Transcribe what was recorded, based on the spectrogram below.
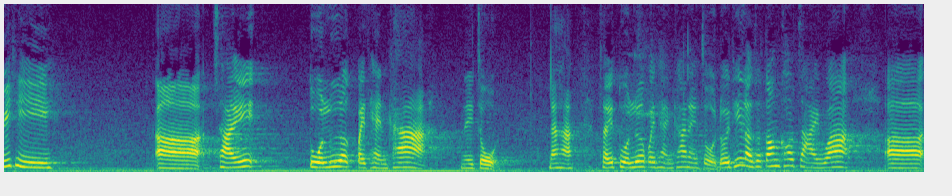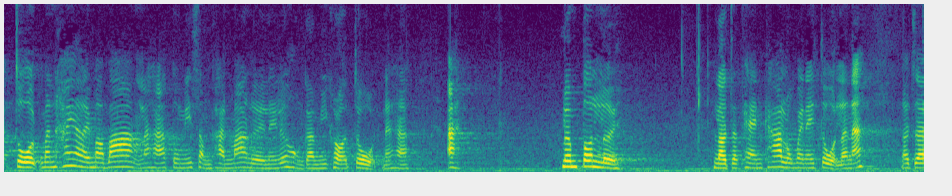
วิธีใช้ตัวเลือกไปแทนค่าในโจทย์นะคะใช้ตัวเลือกไปแทนค่าในโจทย์ โดยที่เราจะต้องเข้าใจว่าโจทย์มันให้อะไรมาบ้างนะคะ ตรงนี้สำคัญมากเลยในเรื่องของการวิเคราะห์โจทย์นะคะ เริ่มต้นเลย เราจะแทนค่าลงไปในโจทย์แล้วนะ เราจะ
